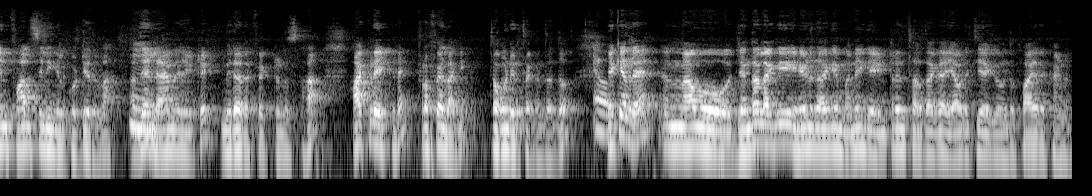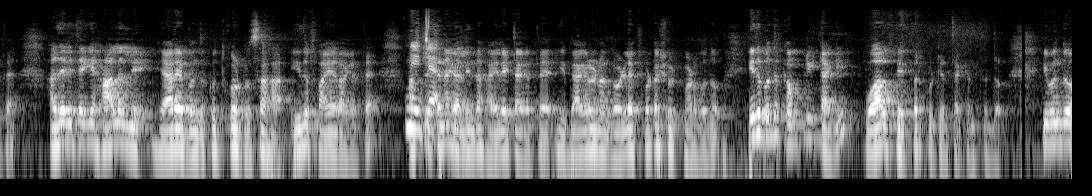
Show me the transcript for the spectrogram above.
ಏನ್ ಫಾಲ್ ಸೀಲಿಂಗ್ ಅಲ್ಲಿ ಕೊಟ್ಟಿರಲ್ಲ ಅದೇ ಲ್ಯಾಮಿನೇಟೆಡ್ ಮಿರರ್ ಎಫೆಕ್ಟ್ ಅನ್ನು ಸಹ ಆ ಕಡೆ ಈ ಕಡೆ ಪ್ರೊಫೈಲ್ ಆಗಿ ತಗೊಂಡಿರ್ತಕ್ಕಂಥದ್ದು. ಯಾಕೆಂದ್ರೆ ನಾವು ಜನರಲ್ ಆಗಿ ಹೇಳಿದಾಗೆ ಮನೆಗೆ ಎಂಟ್ರೆನ್ಸ್ ಆದಾಗ ಯಾವ ರೀತಿಯಾಗಿ ಒಂದು ಫೈರ್ ಕಾಣುತ್ತೆ ಅದೇ ರೀತಿಯಾಗಿ ಹಾಲಲ್ಲಿ ಯಾರೇ ಬಂದು ಕುತ್ಕೊಂಡ್ರು ಸಹ ಇದು ಫೈರ್ ಆಗುತ್ತೆ. ಅಷ್ಟು ಚೆನ್ನಾಗಿ ಅಲ್ಲಿಂದ ಹೈಲೈಟ್ ಆಗುತ್ತೆ. ಈ ಬ್ಯಾಕ್ ಗ್ರೌಂಡ್ ಅಲ್ಲಿ ಒಳ್ಳೆ ಫೋಟೋ ಶೂಟ್ ಮಾಡಬಹುದು ಇದು ಬಂದು ಕಂಪ್ಲೀಟ್ ಆಗಿ ವಾಲ್ ಪೇಪರ್ ಕೊಟ್ಟಿರ್ತಕ್ಕಂಥದ್ದು. ಈ ಒಂದು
